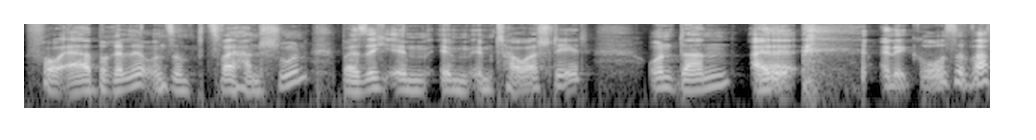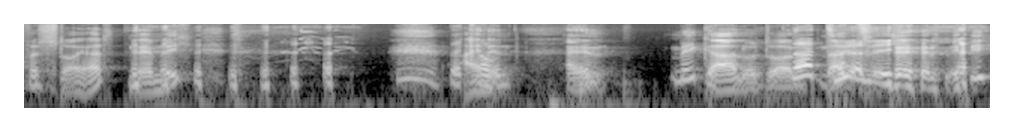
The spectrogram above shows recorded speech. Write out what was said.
VR-Brille und so zwei Handschuhen bei sich im, im, im Tower steht und dann eine, eine große Waffe steuert, nämlich einen, einen Megalodon. Natürlich. Natürlich.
